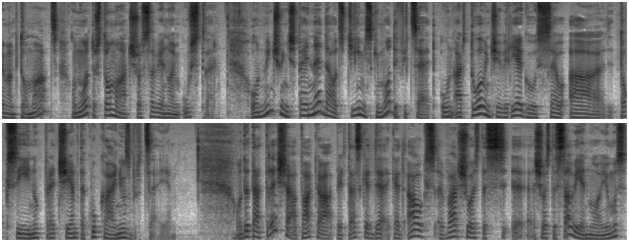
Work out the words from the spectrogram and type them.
piemēram, tomāts, un otrs tomāts šo savienojumu uztver. Un viņš viņu spēja nedaudz ķīmiski modificēt, un ar to viņš jau ir iegūst sev toksīnu pret šiem kukaiņu uzbrucējiem. Un tad tā trešā pakāpe ir tas, kad, kad augs var šos, tas, šos tas savienojumus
